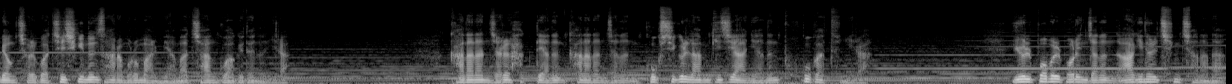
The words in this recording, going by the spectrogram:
명철과 지식 있는 사람으로 말미암아 장구하게 되느니라. 가난한 자를 학대하는 가난한 자는 곡식을 남기지 아니하는 포구 같으니라. 율법을 버린 자는 악인을 칭찬하나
